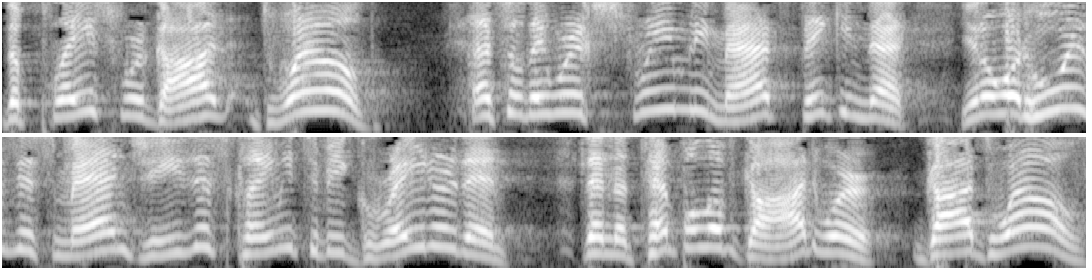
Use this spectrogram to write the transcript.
the place where God dwelled. And so they were extremely mad, thinking that, you know what, who is this man, Jesus, claiming to be greater than, than the temple of God where God dwells?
